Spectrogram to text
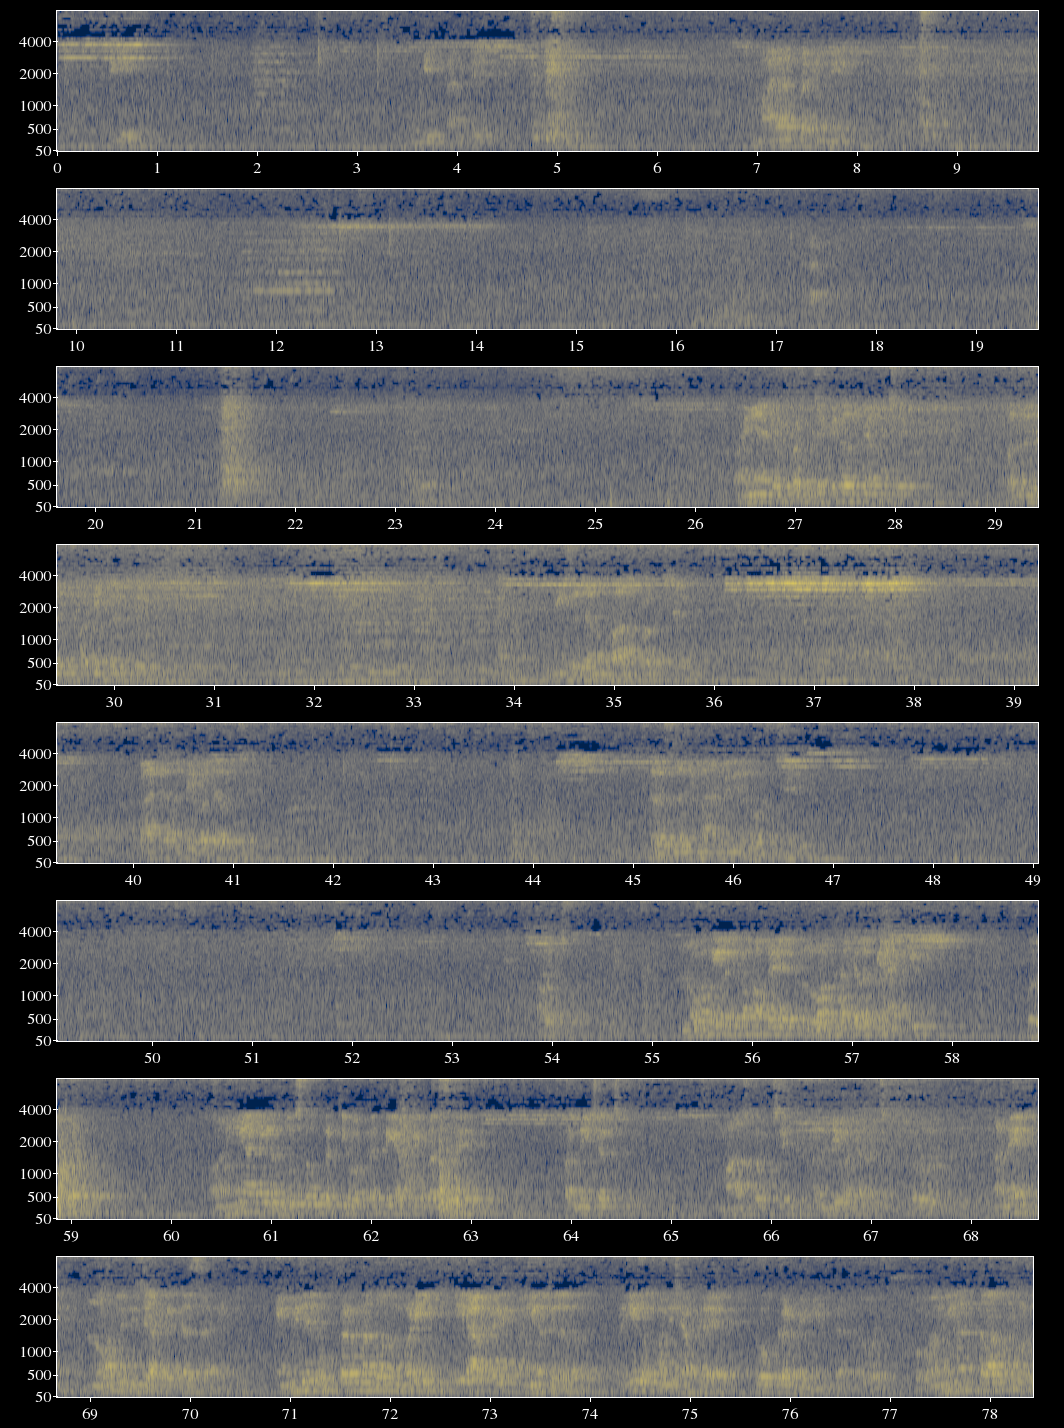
ઉધારથી મૂડી ખાતે માયા કરીને અહીંયા આગળ ફર્નિચર કેટલા રૂપિયાનું છે પંદર હજાર ફર્નિચર છે વીસ હજારનો પાસપોર્ટ છે પાંચ હજાર દેવાદારો છે દસ હજારની માનવીની લોન છે લોનની રકમ આપણે લોન ખાતે લખી નાખી બરોબર? અહીંયાની રજૂ શરૂ કરતી વખતે આપણી પાસે ફર્નિચર છે માસ્કોપ છે દેવાદાર છે. બરોબર? અને લોન લીધી છે આપણે દસ હજારની. એની જે રોકડમાં લોન મળી એ આપણે અહીંયાથી લખો એ લખવાની છે આપણે રોકડની અંદર બરોબર? તો અહીંયા ત્રણ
